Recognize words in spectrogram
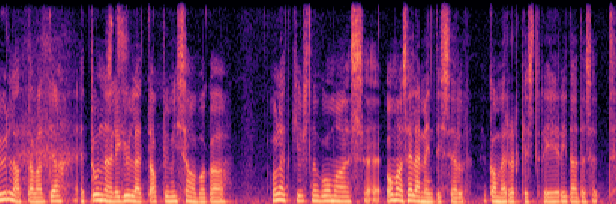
üllatavalt jah, et tunne just. oli küll, et appi, mis saab, aga oledki just nagu omas, omas elemendis seal kammerorkestri ridades, et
